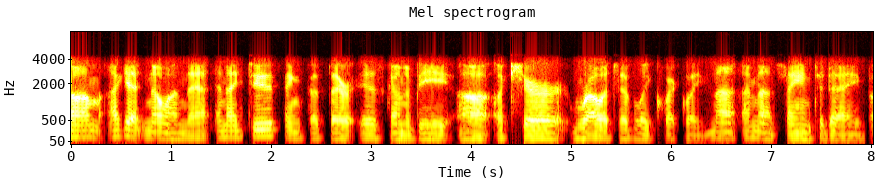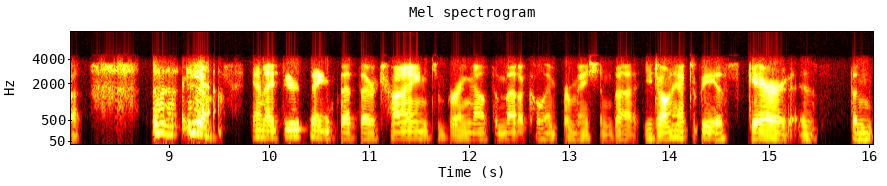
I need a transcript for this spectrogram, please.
Um, I get no on that, and I do think that there is going to be uh, a cure relatively quickly. Not, I'm not saying today, but yeah And I do think that they're trying to bring out the medical information that you don't have to be as scared as the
